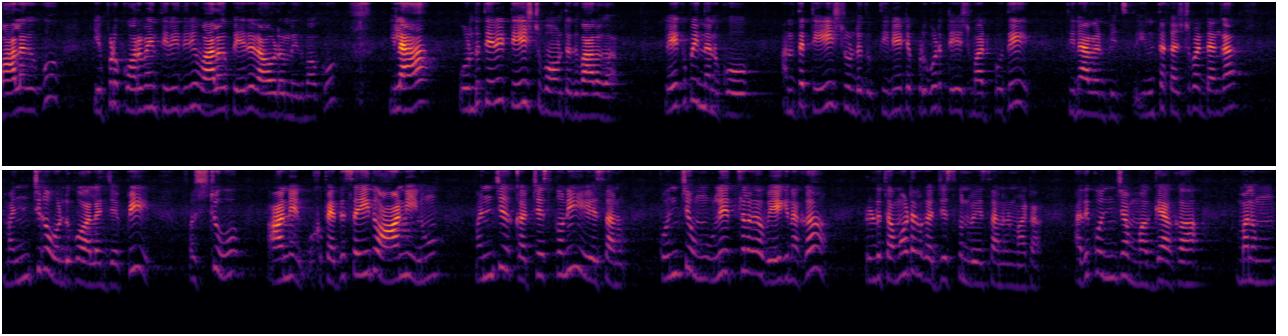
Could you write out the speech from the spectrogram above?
వాళ్ళకు ఎప్పుడు కొరమేని తిని తిని వాళ్ళ పేరే రావడం లేదు మాకు. ఇలా వండితేనే టేస్ట్ బాగుంటుంది వాళ్ళగా. లేకపోయిందనుకో అంత టేస్ట్ ఉండదు. తినేటప్పుడు కూడా టేస్ట్ మారిపోతే తినాలనిపించదు. ఇంత కష్టపడ్డాక మంచిగా వండుకోవాలని చెప్పి ఫస్ట్ ఆనియన్ ఒక పెద్ద సైజు ఆనియను మంచిగా కట్ చేసుకొని వేసాను. కొంచెం ఉలేచ్చలుగా వేగినాక రెండు టమోటాలు కట్ చేసుకొని వేసాను అనమాట అది కొంచెం మగ్గాక మనం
